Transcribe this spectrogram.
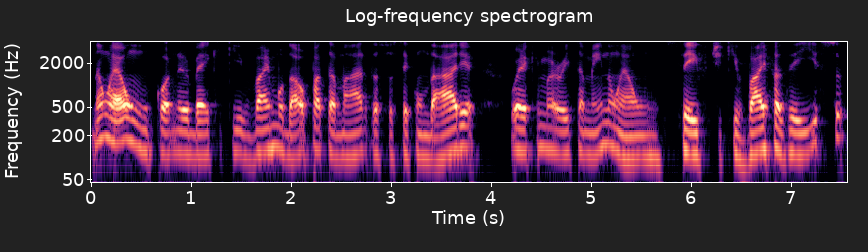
não é um cornerback que vai mudar o patamar da sua secundária. O Eric Murray também não é um safety que vai fazer isso.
